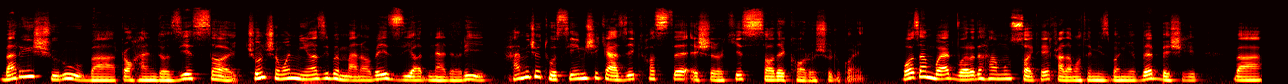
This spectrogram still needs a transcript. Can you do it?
برای شروع و راه اندازی سایت چون شما نیازی به منابع زیاد ندارید همینجا توصیه میشه که از یک هاست اشتراکی ساده کار رو شروع کنید. بازم باید وارد همون سایت های خدمات میزبانی وب بشید و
